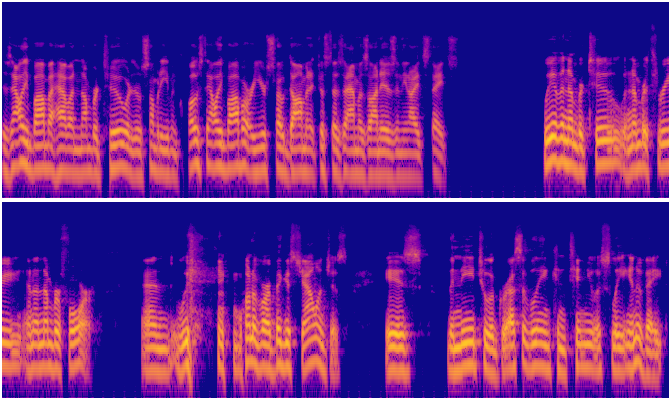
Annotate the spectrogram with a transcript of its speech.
does Alibaba have a number two, or is there somebody even close to Alibaba, or you're so dominant just as Amazon is in the United States? We have a number two, a number three, and a number four. And we, one of our biggest challenges is the need to aggressively and continuously innovate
